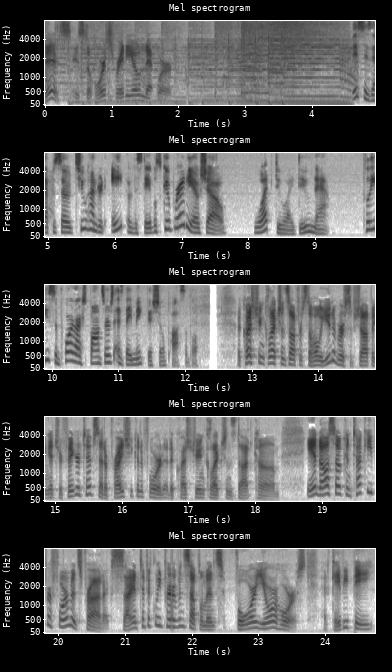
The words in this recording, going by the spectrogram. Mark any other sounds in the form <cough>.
This is the Horse Radio Network. This is episode 208 of the Stable Scoop Radio Show. What do I do now? Please support our sponsors as they make this show possible. Equestrian Collections offers the whole universe of shopping at your fingertips at a price you can afford at equestriancollections.com. And also Kentucky Performance Products, scientifically proven supplements for your horse at kppusa.com.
